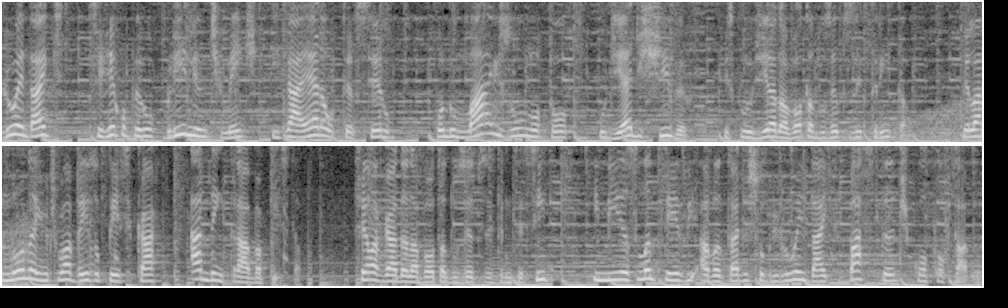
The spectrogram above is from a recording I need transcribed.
Lewandijk se recuperou brilhantemente e já era o terceiro quando mais um motor, o de Ed Shiver, explodia na volta 230. Pela nona e última vez, o car adentrava a pista. Relargada na volta 235, e Mias manteve a vantagem sobre Lewandijk bastante confortável.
